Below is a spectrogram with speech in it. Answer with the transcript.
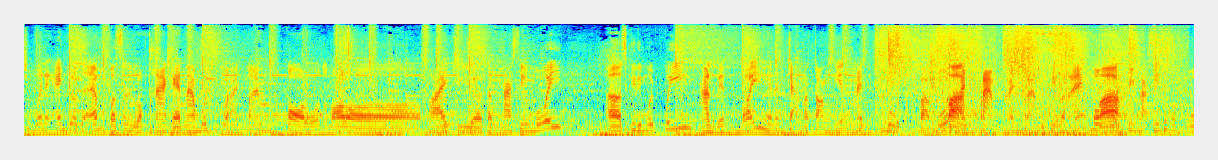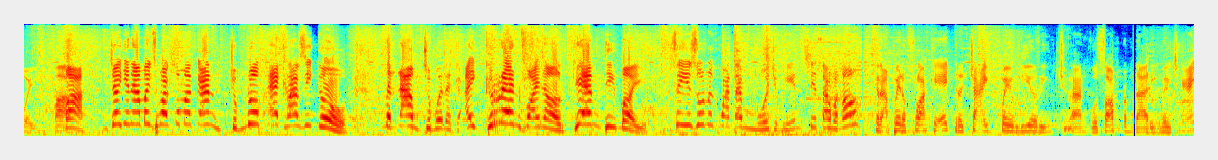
ជាមួយនឹង Angel TM បើសិនលុបថាហ្គេមណាមួយគឺគាត់អាចបានតរហូតដល់ fight ជាទៅ passive មួយអឺ skill ទី1 2 ultimate 3ហើយនឹងចាក់មកតង់ទៀតអាច4បាទ4អាច5អាច5វិធីបានដែរបូកពី passive ទៅ6បាទអញ្ចឹងយ៉ាងណាមិញស្វាគមន៍មកកាន់ជំនួប A Clasico ដណ្ដើមជាមួយនឹងកៅអី Grand Final Game ទី3ស៊ីស៊ូននៅក្បាលតែមួយជំហានទៀតតែប៉ុណ្ណោះគណៈពេល Flash KH ត្រូវចាយពេលវេលារៀងច្រើនគួរសមដំណើររៀងវែងឆ្ងាយ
